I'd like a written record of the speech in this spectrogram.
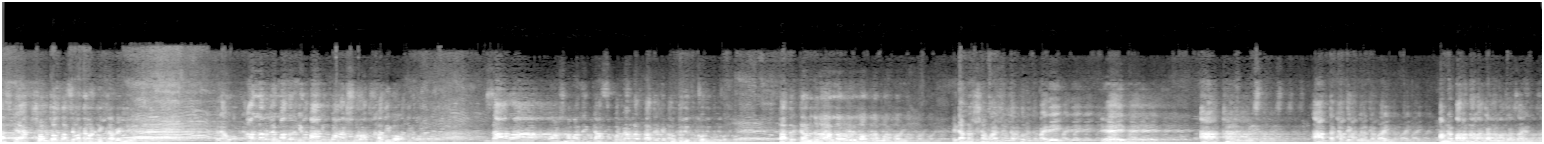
আজকে অ্যাকশন ঠিক সুরক্ষা দিব? যারা অসামাজিক কাজ করবে, আমরা তাদেরকে প্রতিরোধ করব। তাদের কারণে যেন আল্লাহ বদনাম না হয়। এটা আমরা সবাই মিলে করতে বাইরে আর দিয়ে না ভাই। আমরা না মাথা না।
